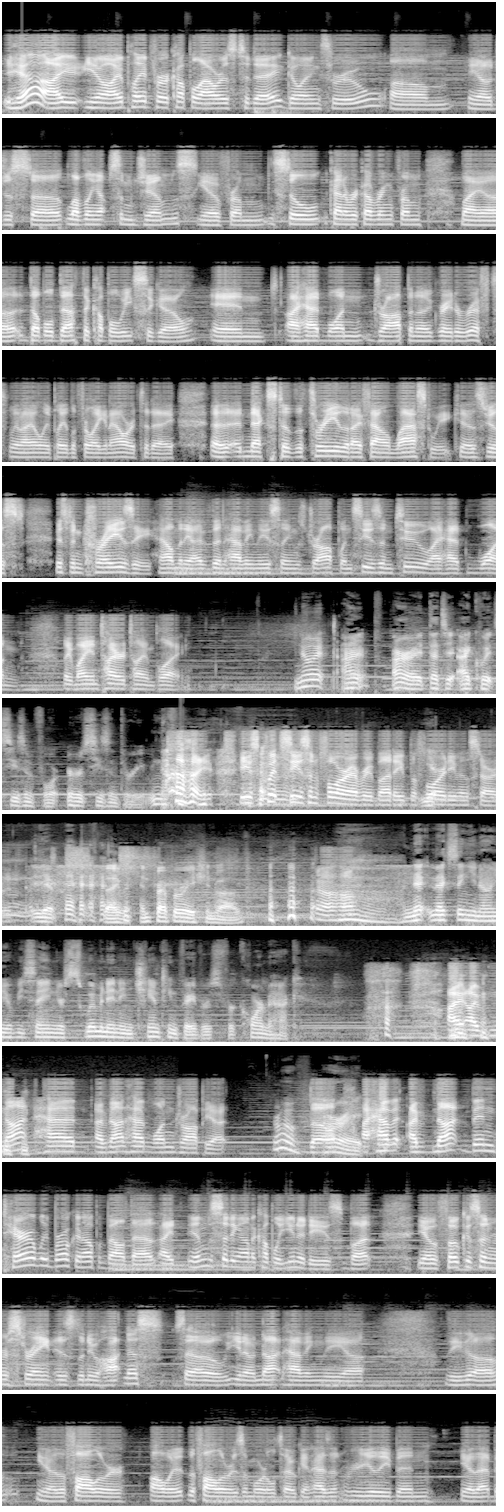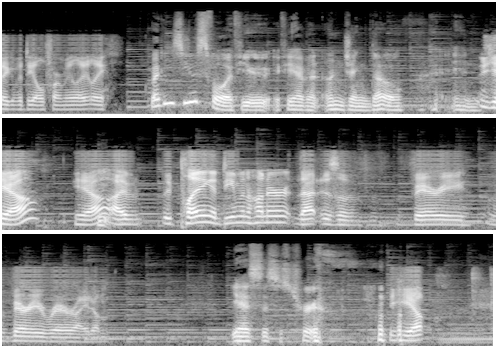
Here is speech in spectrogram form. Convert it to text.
Yeah, I you know I played for a couple hours today, going through, um, you know, just uh, leveling up some gems, you know, from still kind of recovering from my uh, double death a couple weeks ago, and I had one drop in a greater rift when I only played for like an hour today, uh, next to the three that I found last week. It's just it's been crazy how many I've been having these things drop. When season two, I had one, like my entire time playing. You know what? I all right. That's it. I quit season four or season three. He's quit season four, everybody, before Yeah. it even started. yep. In preparation of. Uh-huh. Ne- next thing you know, you'll be saying you're swimming in enchanting favors for Kormac. I, I've not had I've not had one drop yet. Oh, Though all right. I haven't I've not been terribly broken up about that. I am sitting on a couple unities, but you know, focus and restraint is the new hotness. So, you know, not having the uh the uh you know, the follower always the follower's immortal token hasn't really been, you know, that big of a deal for me lately. But he's useful if you if you have an Unjing Do. And Yeah, yeah. I've playing a demon hunter. That is a very, very rare item. Yes, this is true. yep.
